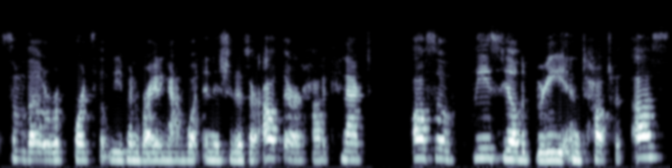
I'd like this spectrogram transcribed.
some of the reports that we've been writing on what initiatives are out there, how to connect. Also, please feel to be in touch with us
